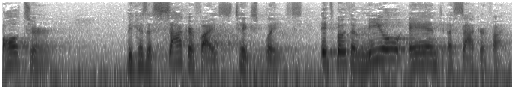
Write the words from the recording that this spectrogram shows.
altar because a sacrifice takes place. It's both a meal and a sacrifice.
